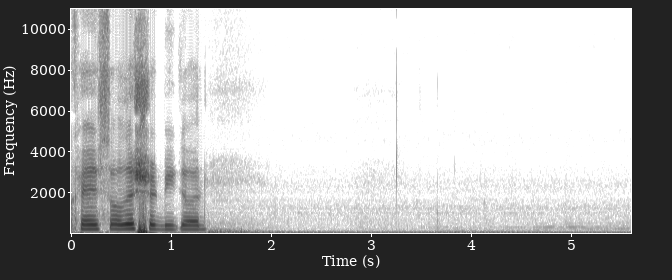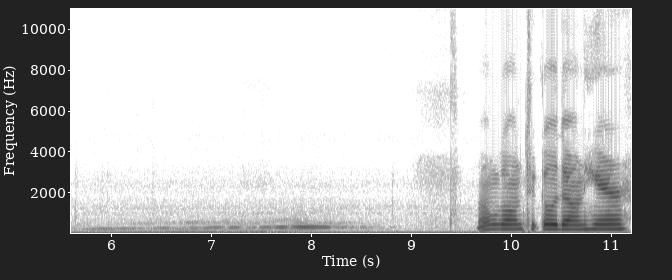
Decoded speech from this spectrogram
Okay, so this should be good. I'm going to go down here.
